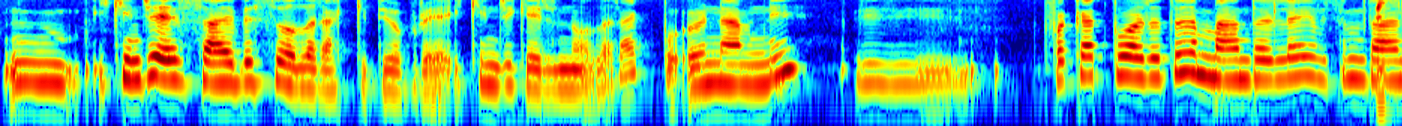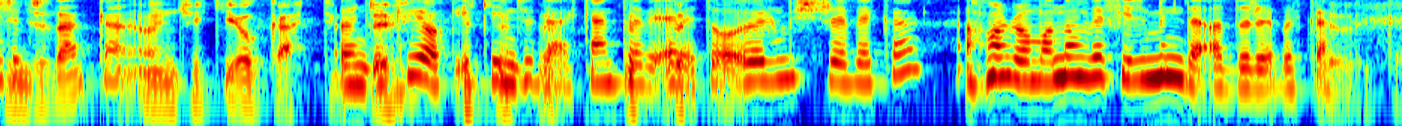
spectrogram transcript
Hmm, ikinci ev sahibesi olarak gidiyor buraya. ikinci gelin olarak. Bu önemli. E, fakat bu arada Manderley bizim daha önce... İkinci derken önceki yok artık. Önceki yok. ikinci derken tabii evet o ölmüş Rebecca. Ama romanın ve filmin de adı Rebecca. Rebecca.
